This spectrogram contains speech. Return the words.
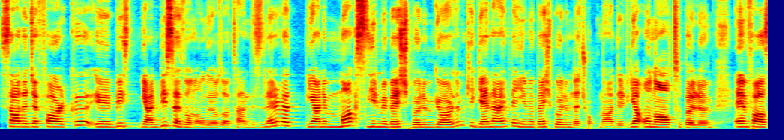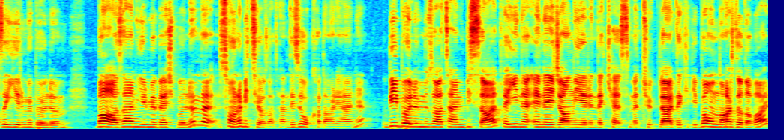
Sadece farkı e, bir yani bir sezon oluyor zaten dizileri ve yani max 25 bölüm gördüm ki genellikle 25 bölüm de çok nadir. Ya 16 bölüm, en fazla 20 bölüm, bazen 25 bölüm ve sonra bitiyor zaten. Dizi o kadar yani. Bir bölümü zaten bir saat ve yine en heyecanlı yerinde kesme Türklerdeki gibi onlarda da var.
